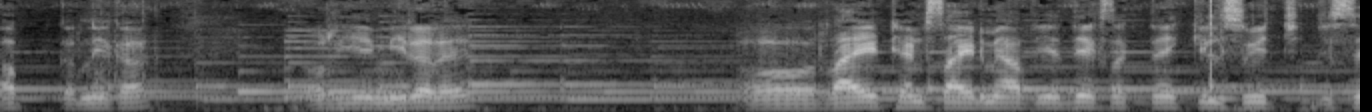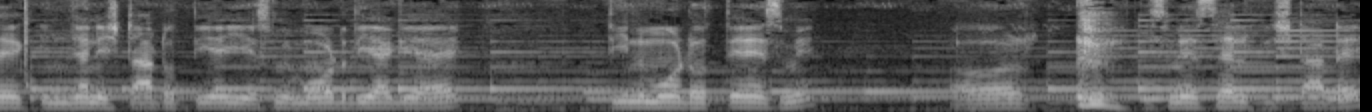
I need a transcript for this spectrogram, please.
अप करने का और ये मिरर है। और राइट हैंड साइड में आप ये देख सकते हैं किल स्विच जिससे इंजन स्टार्ट होती है। ये इसमें मोड दिया गया है। तीन मोड होते हैं इसमें। और इसमें सेल्फ स्टार्ट है।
